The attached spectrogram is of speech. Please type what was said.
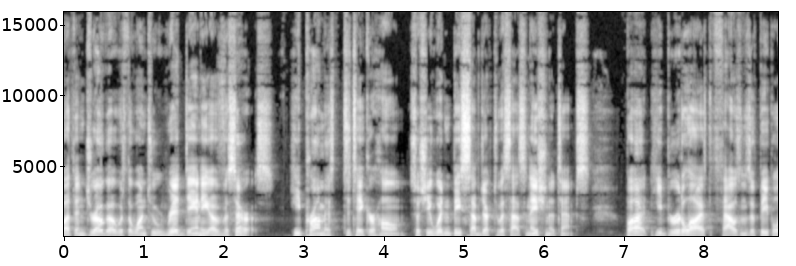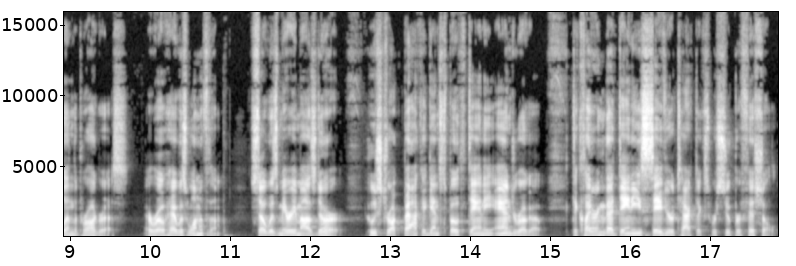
But then Drogo was the one to rid Danny of Viserys. He promised to take her home so she wouldn't be subject to assassination attempts, but he brutalized thousands of people in the progress. Eroeh was one of them. So was Mirri Maz Duur, who struck back against both Danny and Drogo, declaring that Danny's savior tactics were superficial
